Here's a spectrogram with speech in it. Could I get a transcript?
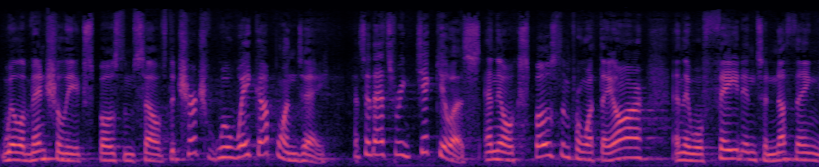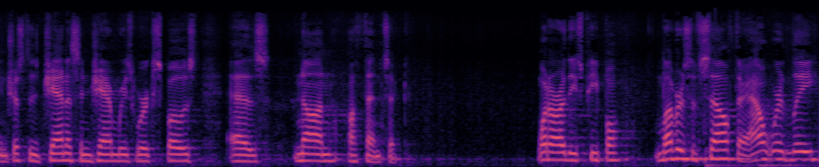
will eventually expose themselves. The church will wake up one day and say, that's ridiculous. And they'll expose them for what they are, and they will fade into nothing, just as Jannes and Jambres were exposed as non authentic. What are these people? Lovers of self, they're outwardly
